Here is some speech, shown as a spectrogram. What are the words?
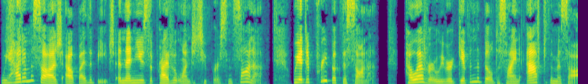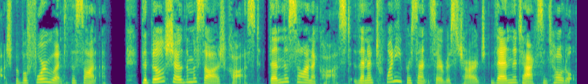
We had a massage out by the beach and then used the private one to two person sauna. We had to pre book the sauna. However, we were given the bill to sign after the massage, but before we went to the sauna. The bill showed the massage cost, then the sauna cost, then a 20% service charge, then the tax in total.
